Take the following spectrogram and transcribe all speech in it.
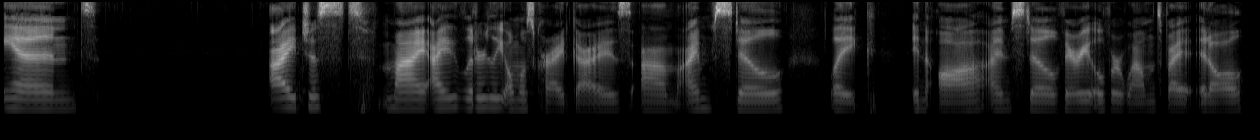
and I just my I literally almost cried, guys. Um, I'm still like in awe. I'm still very overwhelmed by it all.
